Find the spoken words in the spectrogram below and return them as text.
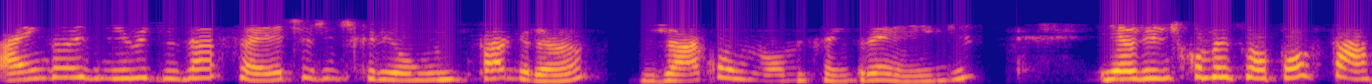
Aí, em 2017, a gente criou um Instagram, já com o nome Sem Empreende, e a gente começou a postar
